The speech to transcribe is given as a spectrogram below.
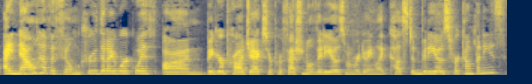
I now have a film crew that I work with on bigger projects or professional videos when we're doing like custom videos for companies.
